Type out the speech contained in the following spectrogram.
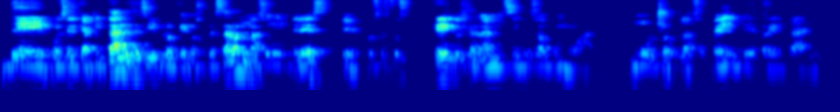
de pues el capital, es decir, lo que nos prestaron más un interés, que pues estos créditos generalmente siempre son como a mucho plazo, 20, 30 años.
